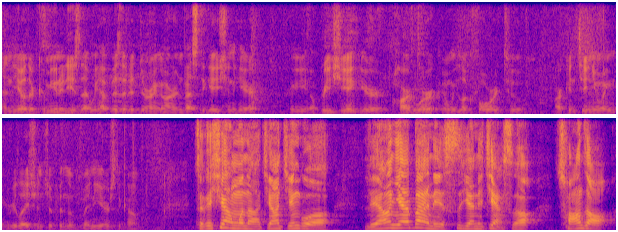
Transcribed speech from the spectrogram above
and the other communities that we have visited during our investigation here. We appreciate your hard work and we look forward to our continuing relationship in the many years to come. 这个项目呢，将经过两年半的时间的建设，创造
